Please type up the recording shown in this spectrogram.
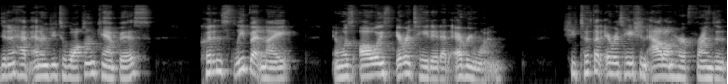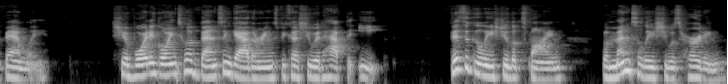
didn't have energy to walk on campus, couldn't sleep at night, and was always irritated at everyone. She took that irritation out on her friends and family. She avoided going to events and gatherings because she would have to eat. Physically, she looked fine, but mentally, she was hurting.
